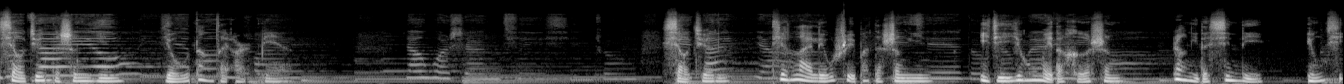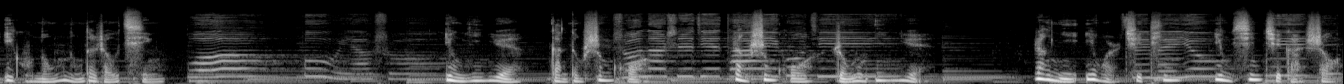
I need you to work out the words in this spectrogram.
小娟的声音游荡在耳边。小娟天籁流水般的声音，以及优美的和声，让你的心里涌起一股浓浓的柔情。用音乐感动生活，让生活融入音乐，让你用耳去听，用心去感受，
